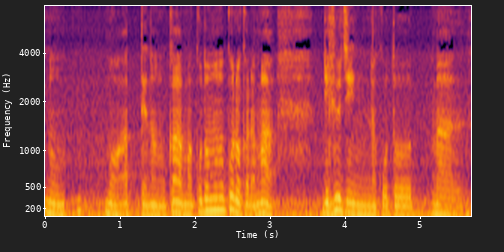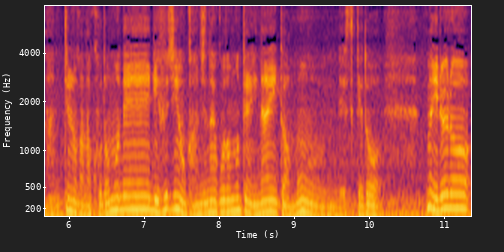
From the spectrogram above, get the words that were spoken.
のもあってなのか、まあ、子供の頃からまあ理不尽なことまあなんていうのかな子供で理不尽を感じない子供っていうのはいないとは思うんですけどまいろいろ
